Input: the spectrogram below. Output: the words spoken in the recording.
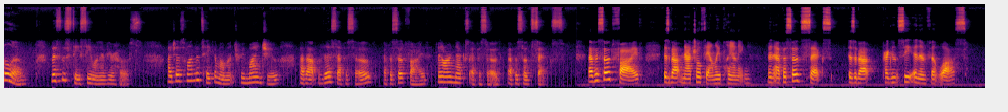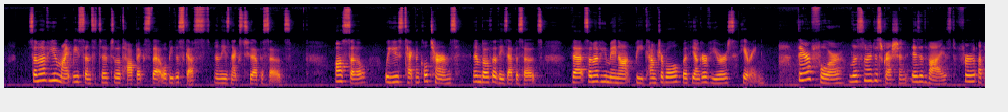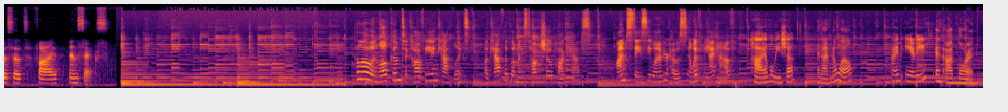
Hello, this is Stacy, one of your hosts. I just wanted to take a moment to remind you about this episode, episode 5, and our next episode, episode 6. Episode 5 is about natural family planning, and episode 6 is about pregnancy and infant loss. Some of you might be sensitive to the topics that will be discussed in these next two episodes. Also, we use technical terms in both of these episodes that some of you may not be comfortable with younger viewers hearing. Therefore, listener discretion is advised for episodes 5 and 6. Hello, and welcome to Coffee and Catholics, a Catholic women's talk show podcast. I'm Stacy, one of your hosts, and with me I have. Hi, I'm Alicia. And I'm Noelle. I'm Annie. And I'm Lauren.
